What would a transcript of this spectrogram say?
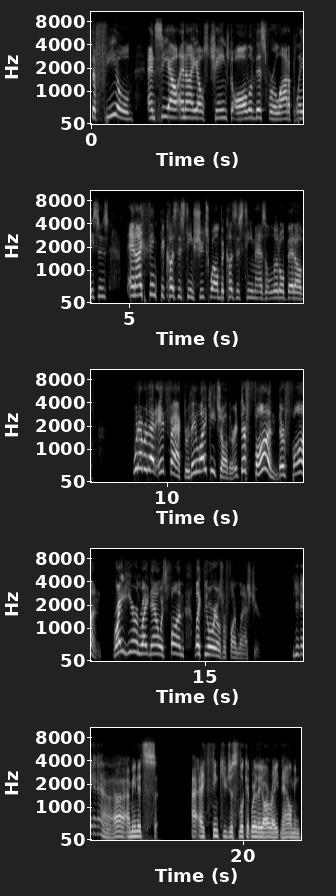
the field and see how NIL's changed all of this for a lot of places and I think because this team shoots well and because this team has a little bit of whatever that it factor, they like each other. They're fun. They're fun. Right here and right now is fun, like the Orioles were fun last year. Yeah, I mean, it's. I think you just look at where they are right now. I mean,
